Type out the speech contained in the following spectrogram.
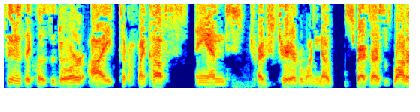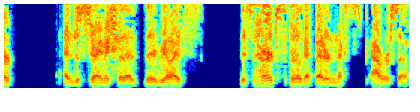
soon as they closed the door, I took off my cuffs and tried to treat everyone, you know, spray tires with water, and just try to make sure that they realize this hurts, but it'll get better in the next hour or so.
